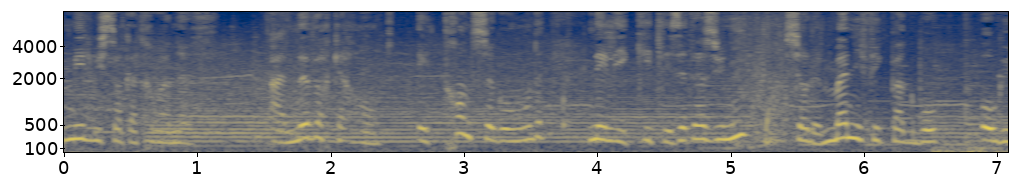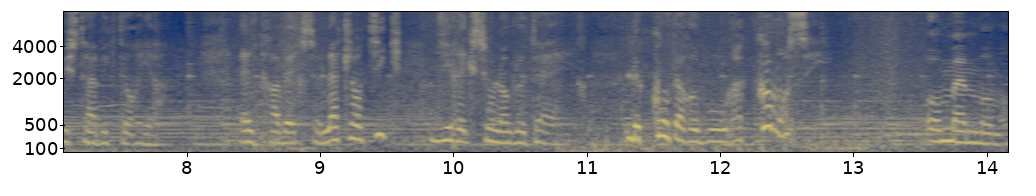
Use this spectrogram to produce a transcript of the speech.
1889, à 9h40 et 30 secondes, Nelly quitte les États-Unis sur le magnifique paquebot Augusta Victoria. Elle traverse l'Atlantique, direction l'Angleterre. Le compte à rebours a commencé. Au même moment,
